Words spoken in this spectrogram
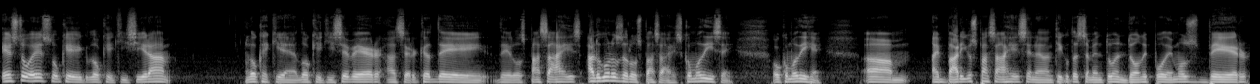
esto es lo que, lo que quisiera lo que, lo que quise ver acerca de, los pasajes, algunos de los pasajes, como dice, o como dije, um, hay varios pasajes en el Antiguo Testamento en donde podemos ver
